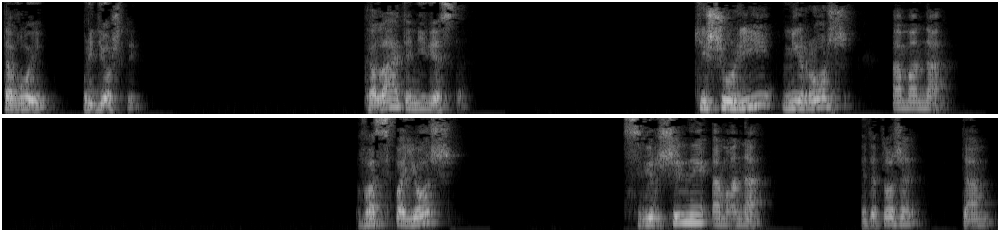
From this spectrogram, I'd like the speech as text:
того и придешь ты. Кала – это невеста. Кишури Мирош Амана. Воспоешь с вершины Амана. Это тоже там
